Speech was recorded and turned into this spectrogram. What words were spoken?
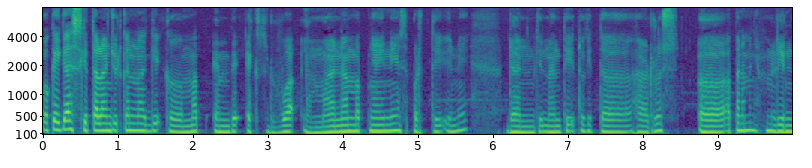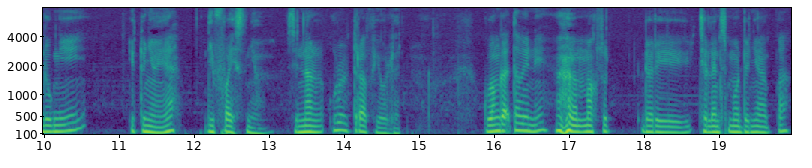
Oke guys, kita lanjutkan lagi ke map MBX2 yang mana mapnya ini seperti ini dan nanti itu kita harus uh, apa namanya? Melindungi itunya ya device-nya. Sinar ultraviolet. Gua nggak tahu ini maksud dari challenge modenya apa.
